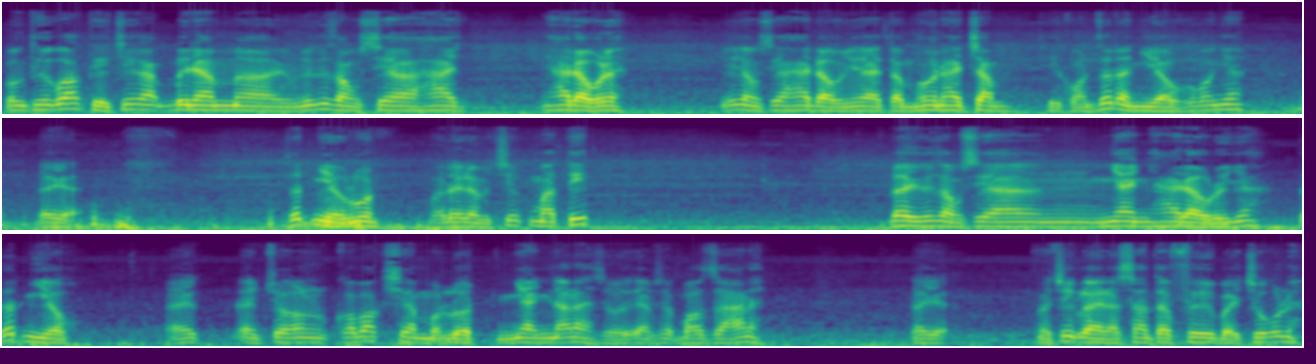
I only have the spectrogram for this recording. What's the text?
Vâng thưa các bác thì trước bên em uh, những cái dòng xe hai hai đầu đây. Những dòng xe hai đầu như này tầm hơn 200 thì còn rất là nhiều các bác nhé. Đây ạ. Rất nhiều luôn. Và đây là một chiếc Matiz. Đây cái dòng xe nhanh hai đầu đây nhá, rất nhiều. Đấy, em cho các bác xem một lượt nhanh đã này rồi em sẽ báo giá này. Đây ạ. Và chiếc này là Santa Fe 7 chỗ này.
